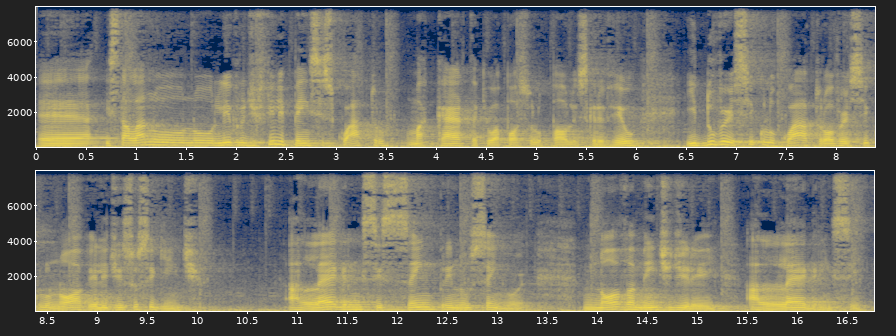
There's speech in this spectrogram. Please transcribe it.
é, está lá no, no livro de Filipenses 4, uma carta que o apóstolo Paulo escreveu, e do versículo 4 ao versículo 9 ele disse o seguinte: Alegrem-se sempre no Senhor. Novamente direi: alegrem-se.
